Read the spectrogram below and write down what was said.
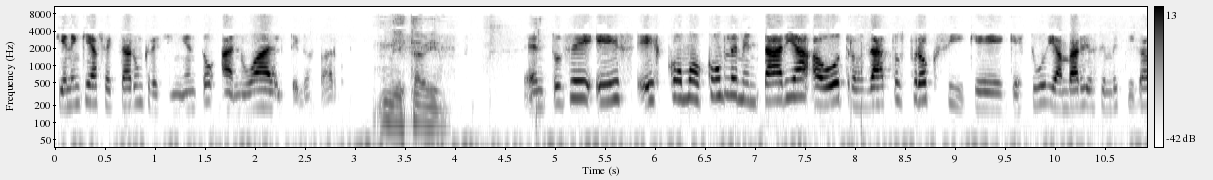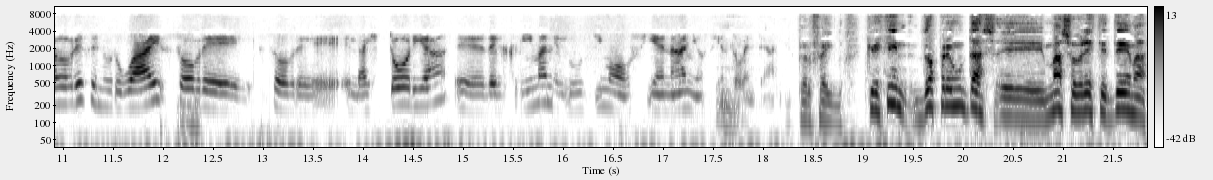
tienen que afectar un crecimiento anual de los árboles. Está bien. Entonces es, es como complementaria a otros datos proxy que, que estudian varios investigadores en Uruguay sobre sobre la historia eh, del clima en el último 100 años, 120 años. Perfecto. Cristín, dos preguntas eh, más sobre este tema.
